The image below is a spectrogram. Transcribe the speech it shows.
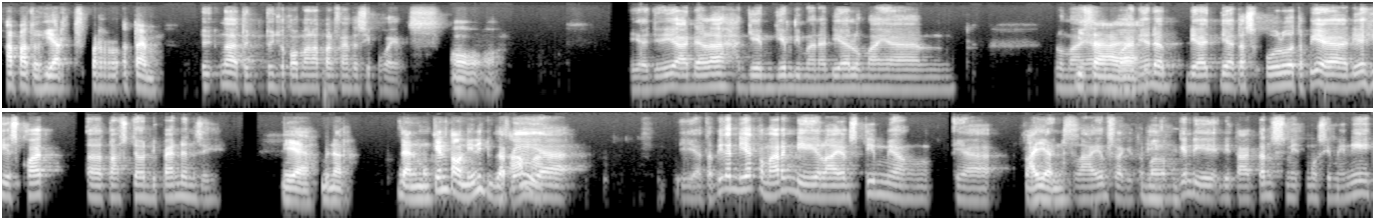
apa tuh yards per attempt Tu- Nggak, tu- 7,8 fantasy points. oh, oh. Ya, jadi adalah game-game di mana dia lumayan lumayan Bisa- poinnya ada di, di atas 10 tapi ya dia he's quite uh, touchdown dependent sih. Iya, benar. Dan mungkin tahun ini juga tapi sama. ya iya, tapi kan dia kemarin di Lions team yang ya Lions. Lions lah gitu. Kalau mungkin di di Titans musim ini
